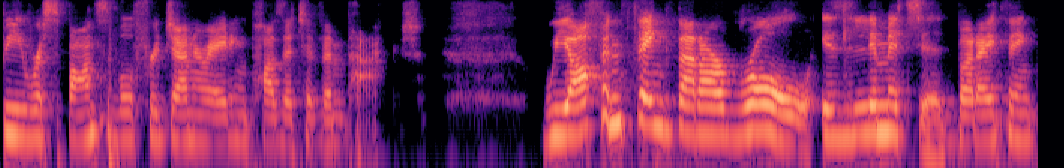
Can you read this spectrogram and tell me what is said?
be responsible for generating positive impact? We often think that our role is limited, but I think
